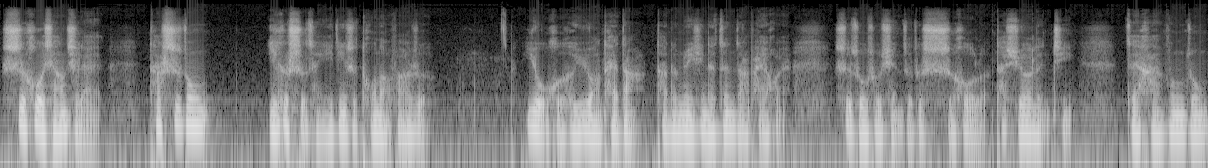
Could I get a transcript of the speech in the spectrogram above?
事后想起来，他失踪一个时辰，一定是头脑发热，诱惑和欲望太大，他的内心的挣扎徘徊，是做出选择的时候了。他需要冷静，在寒风中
